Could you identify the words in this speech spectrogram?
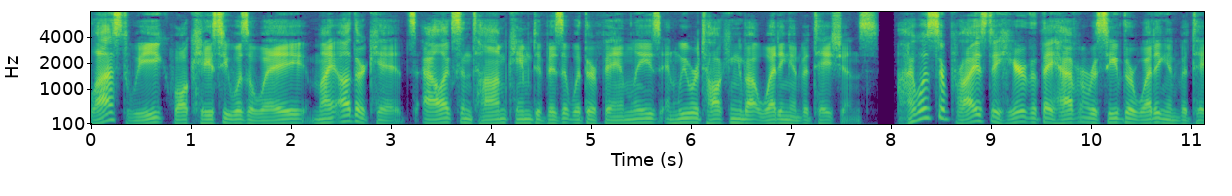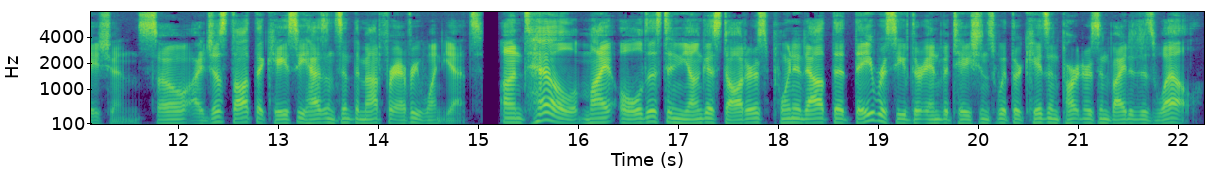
Last week, while Casey was away, my other kids, Alex and Tom, came to visit with their families, and we were talking about wedding invitations. I was surprised to hear that they haven't received their wedding invitations, so I just thought that Casey hasn't sent them out for everyone yet. Until my oldest and youngest daughters pointed out that they received their invitations with their kids and partners invited as well.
